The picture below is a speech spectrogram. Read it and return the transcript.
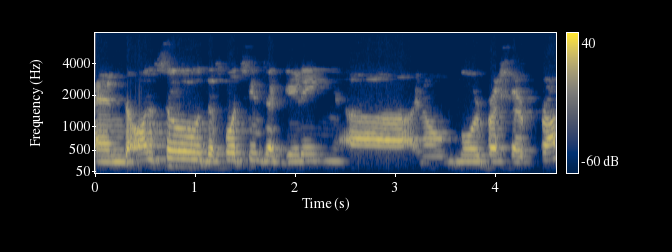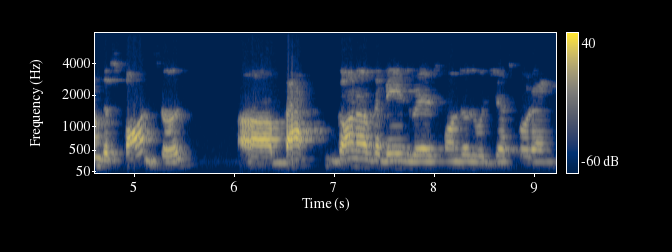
and also the sports teams are getting uh, you know more pressure from the sponsors. Uh, back gone are the days where sponsors would just put in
